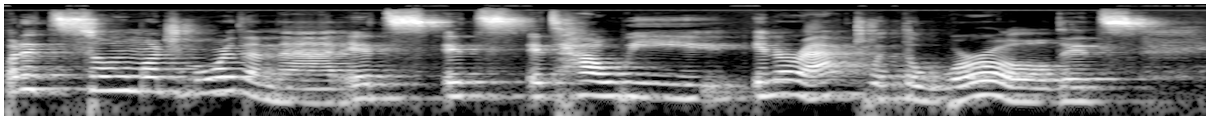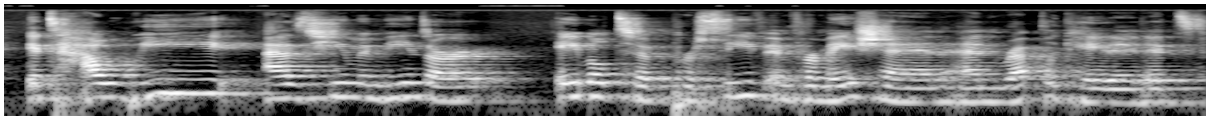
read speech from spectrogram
But it's so much more than that. It's, it's, it's how we interact with the world. It's, it's how we as human beings are able to perceive information and replicate it. It's,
